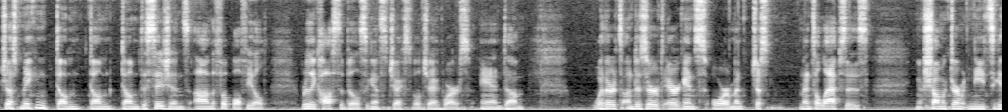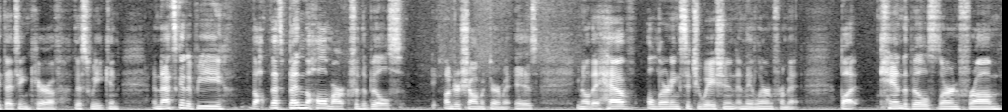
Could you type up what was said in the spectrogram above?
just making dumb, dumb, dumb decisions on the football field really cost the Bills against the Jacksonville Jaguars. And um, whether it's undeserved arrogance or men- just mental lapses, you know, Sean McDermott needs to get that taken care of this week, and and that's going to be the, that's been the hallmark for the Bills under Sean McDermott is, you know, they have a learning situation and they learn from it, but can the Bills learn from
